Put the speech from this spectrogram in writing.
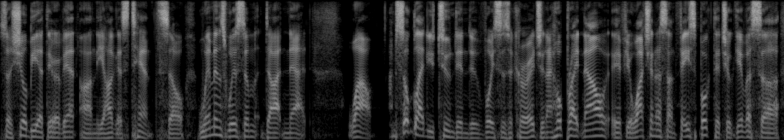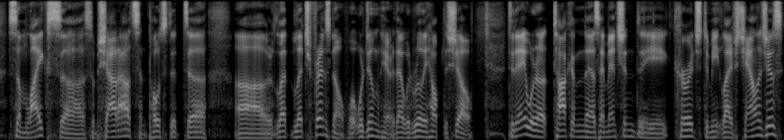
So she'll be at their event on the August 10th. So womenswisdom.net. Wow. I'm so glad you tuned into Voices of Courage, and I hope right now, if you're watching us on Facebook, that you'll give us uh, some likes, uh, some shout outs, and post it. Uh, uh, let let your friends know what we're doing here. That would really help the show. Today, we're talking, as I mentioned, the courage to meet life's challenges.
